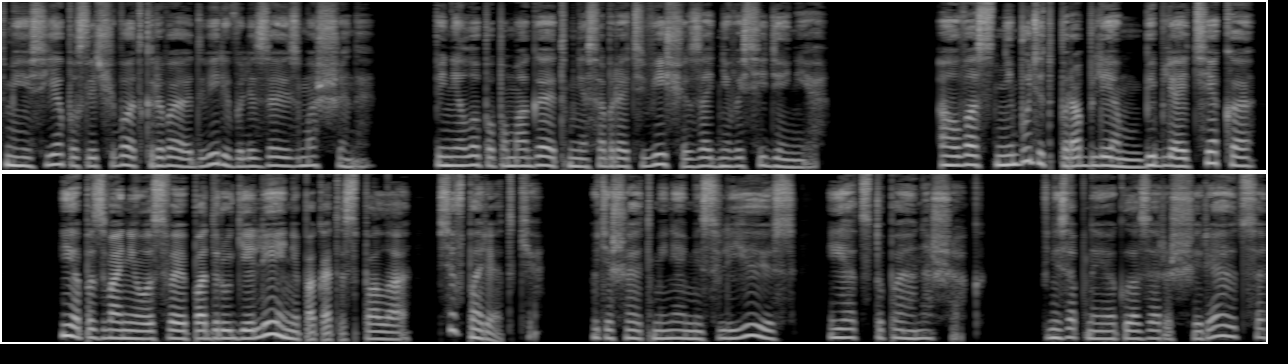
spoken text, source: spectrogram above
Смеюсь я, после чего открываю дверь и вылезаю из машины. Пенелопа помогает мне собрать вещи с заднего сиденья. «А у вас не будет проблем, библиотека?» Я позвонила своей подруге Лене, пока ты спала. Все в порядке. Утешает меня мисс Льюис, и я отступаю на шаг. Внезапно ее глаза расширяются,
